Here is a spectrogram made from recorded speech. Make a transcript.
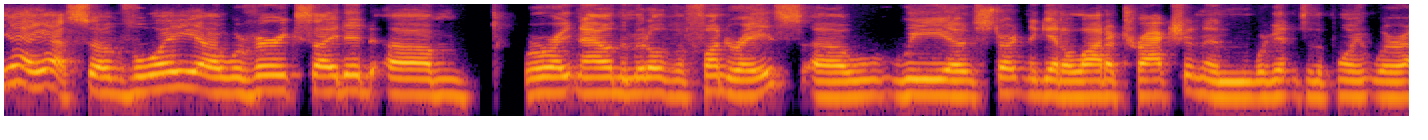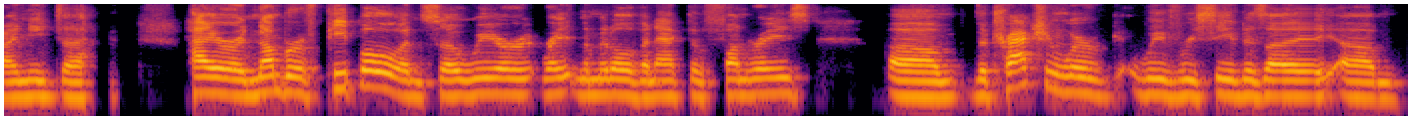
Yeah, yeah. So Voi, uh, we're very excited. Um, we're right now in the middle of a fundraise. Uh, we are starting to get a lot of traction, and we're getting to the point where I need to hire a number of people, and so we are right in the middle of an active fundraise. Um, the traction we're, we've received, as I um,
